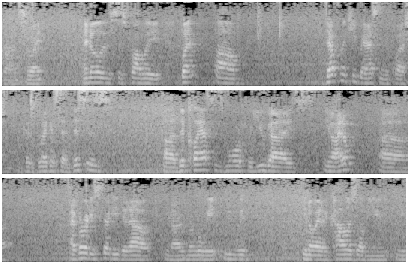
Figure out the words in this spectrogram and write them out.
Quran. So I I know this is probably, but um, definitely keep asking the questions because, like I said, this is uh, the class is more for you guys. You know, I don't. Uh, I've already studied it out. You know, I remember we, we would, you know, at a college level, you, you,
